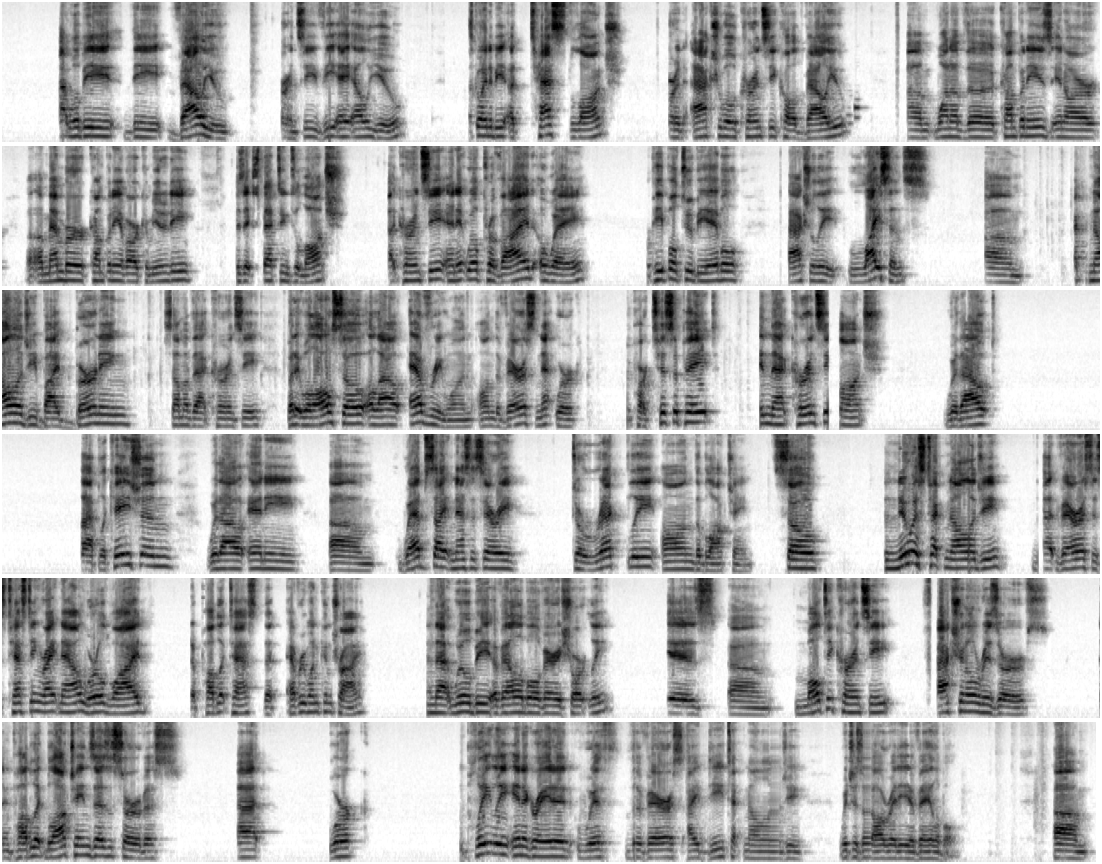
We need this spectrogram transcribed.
That will be the value currency, V-A-L-U. It's going to be a test launch for an actual currency called value. Um, one of the companies in our, a member company of our community is expecting to launch that currency and it will provide a way for people to be able actually license um, technology by burning some of that currency, but it will also allow everyone on the Verus network to participate in that currency launch without application, without any um, website necessary directly on the blockchain. So the newest technology that Verus is testing right now worldwide, a public test that everyone can try, and that will be available very shortly, is um, multi-currency fractional reserves and public blockchains as a service that work completely integrated with the Verus ID technology, which is already available. Um,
